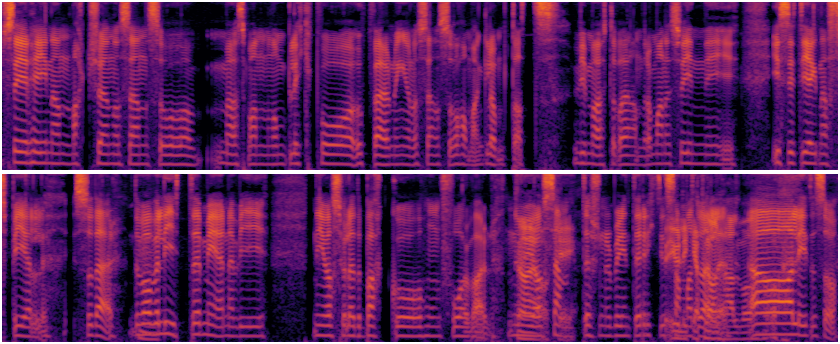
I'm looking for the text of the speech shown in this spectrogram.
säger hej innan matchen och sen så möter man någon blick på uppvärmningen och sen så har man glömt att vi möter varandra. Man är så inne i, i sitt egna spel sådär. Det var Mm. väl lite mer när vi när jag spelade back och hon forward. Nu Ja, är ja, jag okej. center så nu blir det inte riktigt Det samma olika dueller. planhalvor. Ja, lite så.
